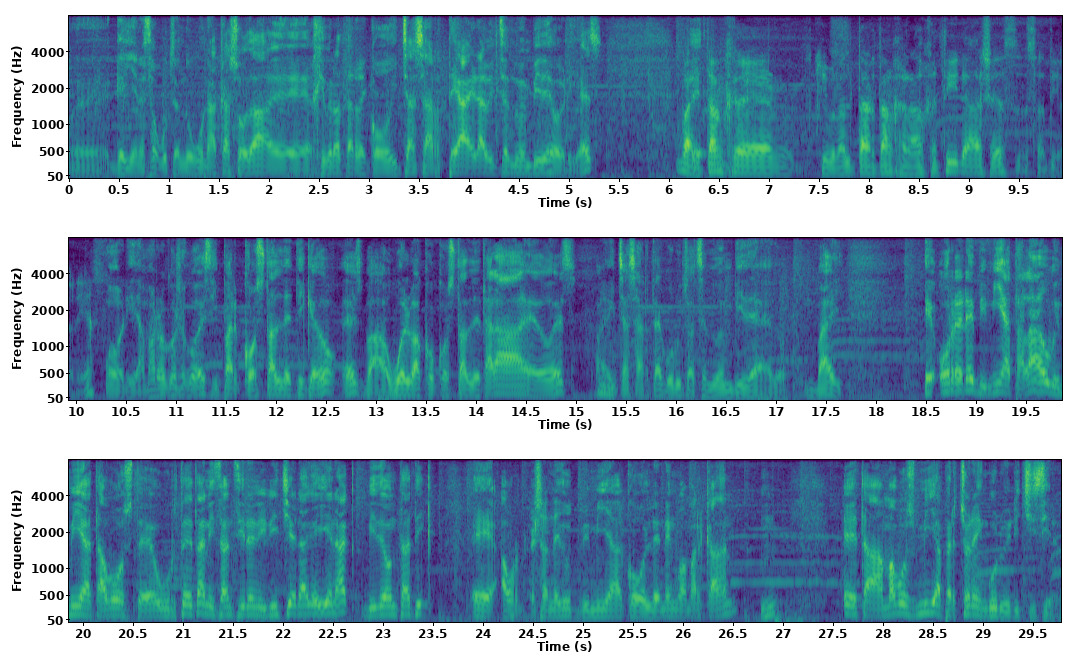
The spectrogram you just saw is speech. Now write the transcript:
e, gehien ezagutzen duguna kaso da, e, Gibraltarreko itxasartea erabiltzen duen bide hori, ez? Bai, Eh, Tanger, Gibraltar, Tanger, Algeciras, ez, zati hori, ez? Hori da, Marrokoseko ez, ipar kostaldetik edo, ez, ba, Huelbako kostaldetara edo, ez, ba, itxasartea gurutzatzen duen bidea edo, bai. E, hor ere, 2000 eta lau, 2000 eta bost e, urteetan izan ziren iritsiera gehienak, bide hontatik e, aur, esan nahi dut 2000ko lehenengo amarkadan, mm? eta amabos mila pertsona inguru iritsi ziren,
